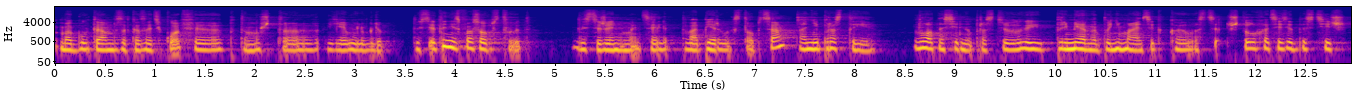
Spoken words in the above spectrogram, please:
могу там заказать кофе, потому что я его люблю. То есть это не способствует достижению моей цели. Два первых столбца, они простые. Ну, относительно простые. Вы примерно понимаете, какая у вас цель, что вы хотите достичь.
